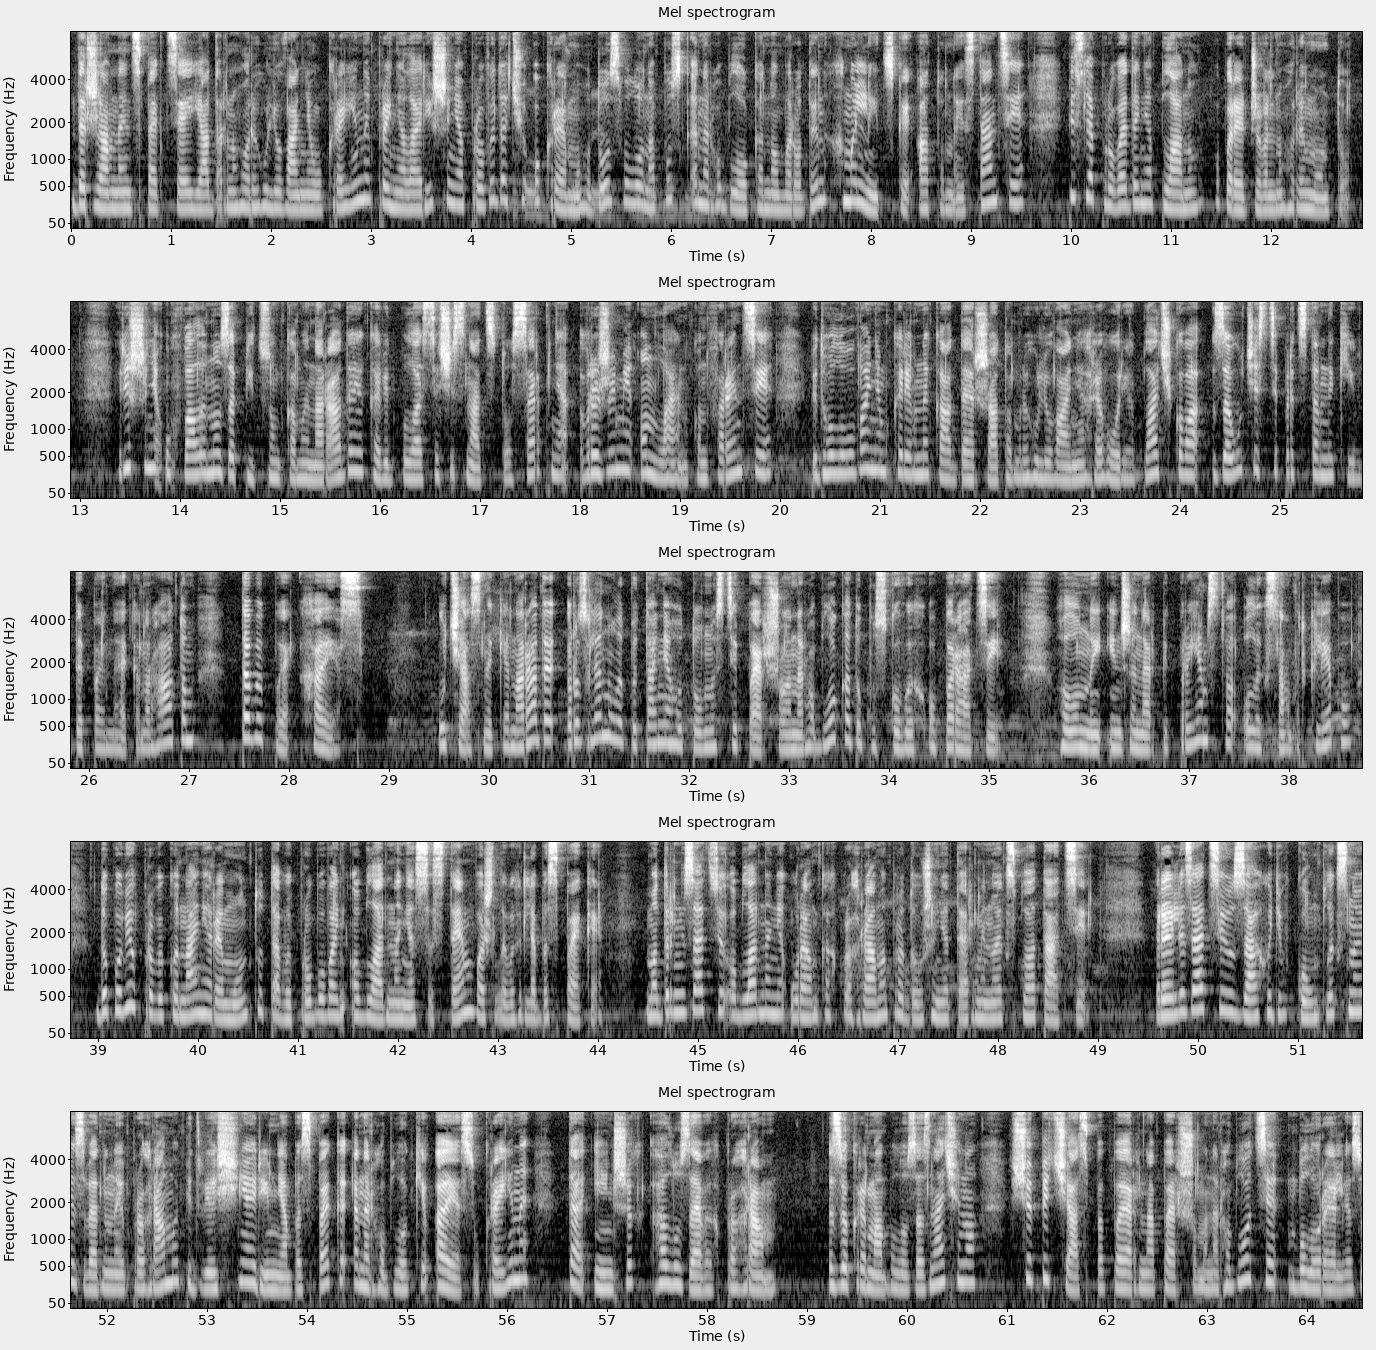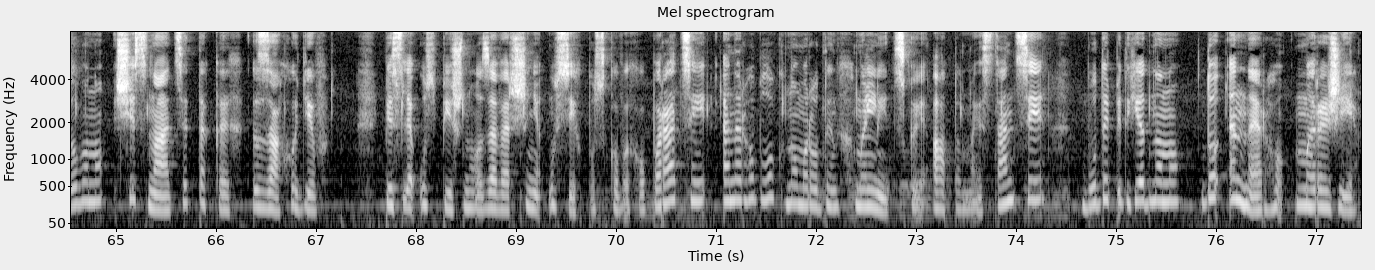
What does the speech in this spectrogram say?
Державна інспекція ядерного регулювання України прийняла рішення про видачу окремого дозволу на пуск енергоблока номер 1 Хмельницької атомної станції після проведення плану попереджувального ремонту. Рішення ухвалено за підсумками наради, яка відбулася 16 серпня в режимі онлайн-конференції під головуванням керівника Держатомрегулювання Григорія Плачкова за участі представників ДП «НЕК та ВП ХС. Учасники наради розглянули питання готовності першого енергоблока до пускових операцій. Головний інженер підприємства Олександр Клєпов доповів про виконання ремонту та випробувань обладнання систем, важливих для безпеки, модернізацію обладнання у рамках програми продовження терміну експлуатації. Реалізацію заходів комплексної зведеної програми підвищення рівня безпеки енергоблоків АЕС України та інших галузевих програм. Зокрема, було зазначено, що під час ППР на першому енергоблоці було реалізовано 16 таких заходів. Після успішного завершення усіх пускових операцій енергоблок номер 1 Хмельницької атомної станції буде під'єднано до енергомережі.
